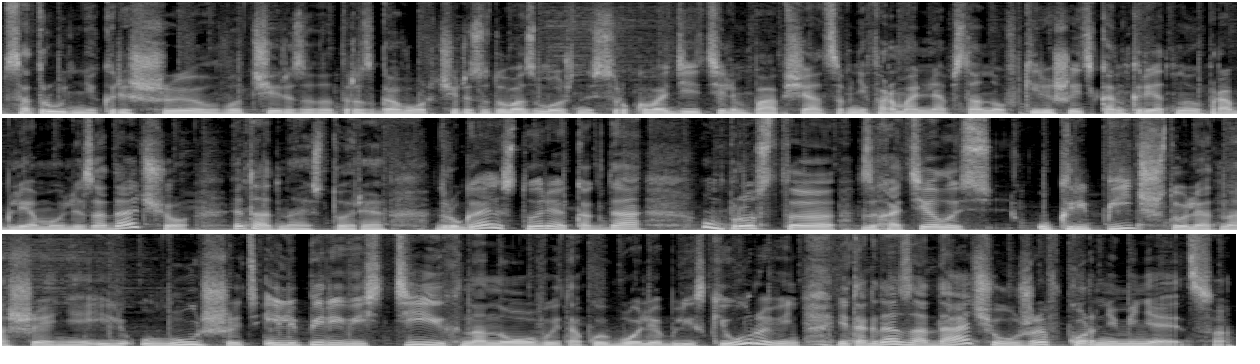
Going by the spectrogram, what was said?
сотрудник решил вот через этот разговор, через эту возможность с руководителем пообщаться в неформальной обстановке, решить конкретную проблему или задачу, это одна история. Другая история, когда ну, просто захотелось укрепить, что ли, отношения, или улучшить, или перевести их на новый, такой более близкий уровень, и тогда задача уже в корне меняется.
